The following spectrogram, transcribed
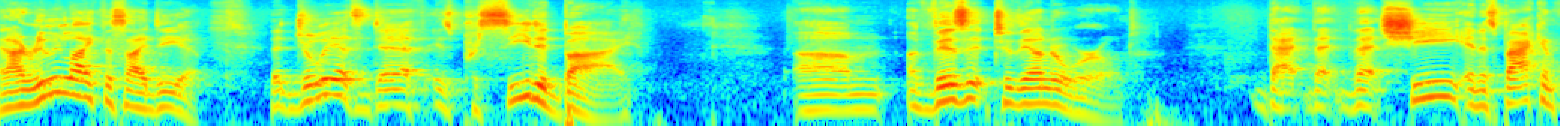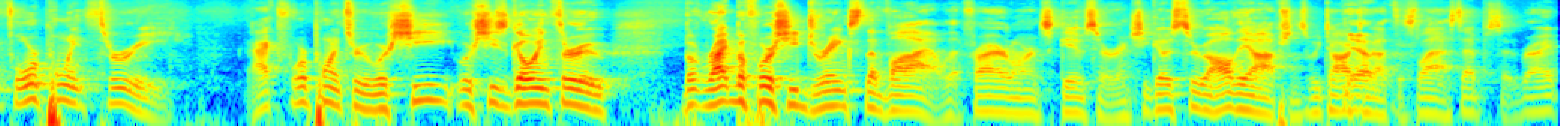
and I really like this idea that Juliet's death is preceded by um, a visit to the underworld. That that that she and it's back in four point three, Act four point three, where she where she's going through, but right before she drinks the vial that Friar Lawrence gives her, and she goes through all the options. We talked Yep. about this last episode, right?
